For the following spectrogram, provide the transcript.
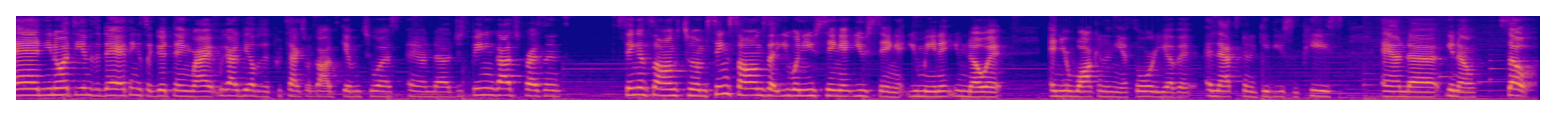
And you know at the end of the day i think it's a good thing right? We got to be able to protect what god's given to us and uh, just being in god's presence singing songs to him. Sing songs that you when you sing it you sing it. You mean it you know it and you're walking in the authority of it and that's going to give you some peace. And uh, you know so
